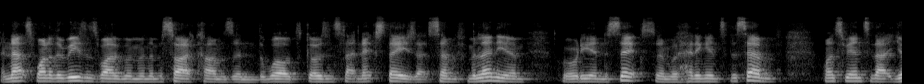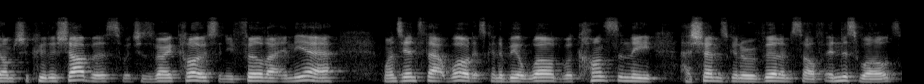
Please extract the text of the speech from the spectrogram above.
And that's one of the reasons why when the Messiah comes and the world goes into that next stage, that seventh millennium, we're already in the sixth and we're heading into the seventh. Once we enter that Yom Shekudah Shabbos, which is very close, and you feel that in the air, once you enter that world, it's going to be a world where constantly Hashem is going to reveal himself in this world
